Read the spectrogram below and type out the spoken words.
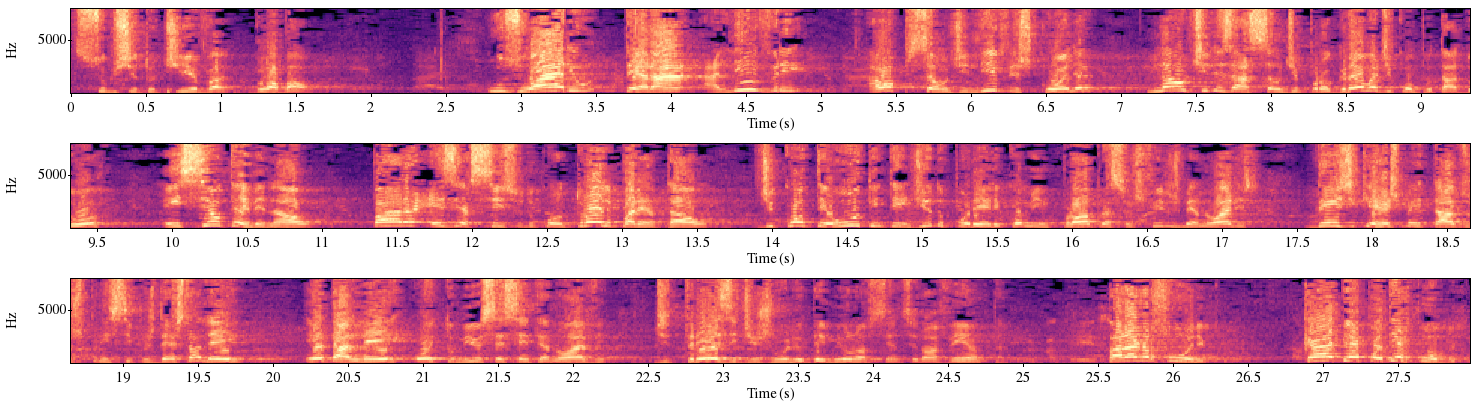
substitutiva global. O usuário terá a livre a opção de livre escolha na utilização de programa de computador em seu terminal para exercício do controle parental de conteúdo entendido por ele como impróprio a seus filhos menores, desde que respeitados os princípios desta lei e da Lei 8.069, de 13 de julho de 1990. Parágrafo único. Cabe ao poder público,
